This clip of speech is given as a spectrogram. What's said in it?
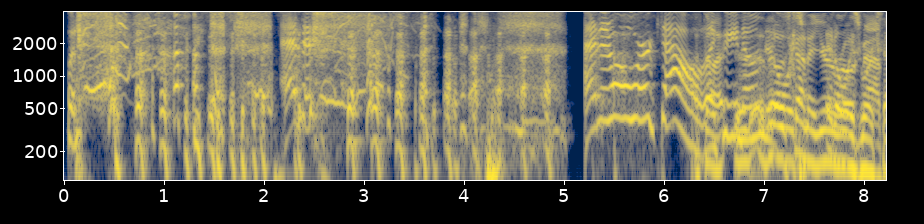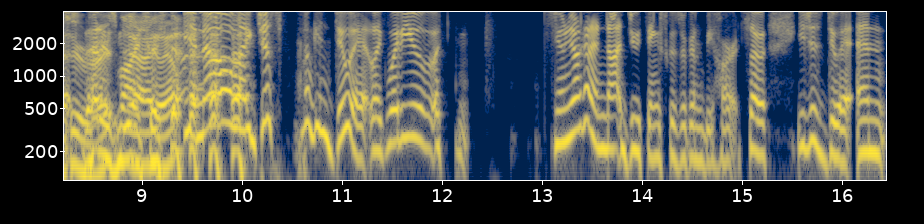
what and it, and it all worked out like you know it, it was kind of your it always roadmap works too. That right? is mine Yeah, too. yeah. you know, like just fucking do it. Like, what do you? Like, you know, you're not gonna not do things because they're gonna be hard. So you just do it, and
